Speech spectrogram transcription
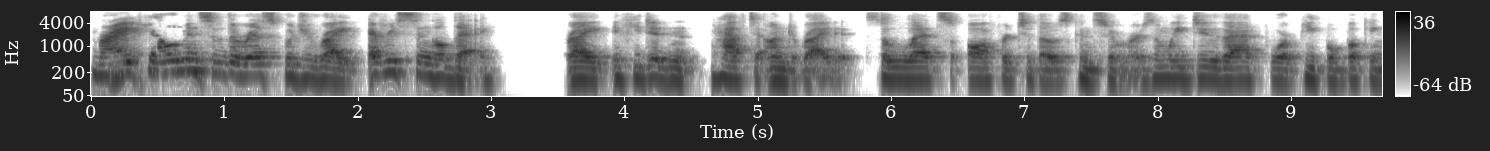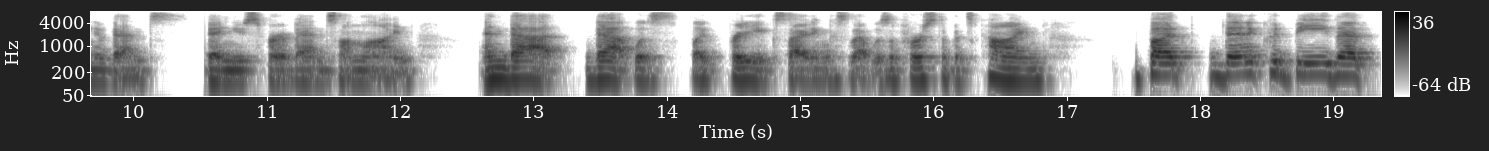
Right. Which elements of the risk would you write every single day, right? If you didn't have to underwrite it. So let's offer to those consumers. And we do that for people booking events, venues for events online and that that was like pretty exciting because that was a first of its kind. But then it could be that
